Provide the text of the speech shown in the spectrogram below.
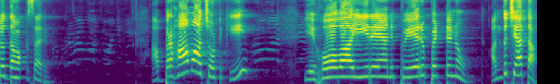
చూద్దాం ఒక్కసారి. అబ్రహాము ఆ చోటుకి యహోవా ఈరే అని పేరు పెట్టెను. అందుచేత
